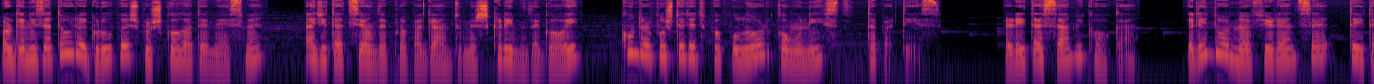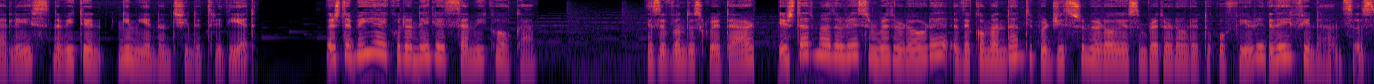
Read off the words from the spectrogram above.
organizatore grupesh për shkollat e mesme, agjitacion dhe propagandë me shkrim dhe gojë kundër pushtetit popullor komunist të partisë. Rita Sami Koka, e lindur në Firenze të Italisë në vitin 1930, Është e bija e kolonelit Sami Koka, e zëvendëskryetar i Shtatmadhorisë Mbretërore dhe komandant i përgjithshëm i Rojës Mbretërore të kufirit dhe i financës,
